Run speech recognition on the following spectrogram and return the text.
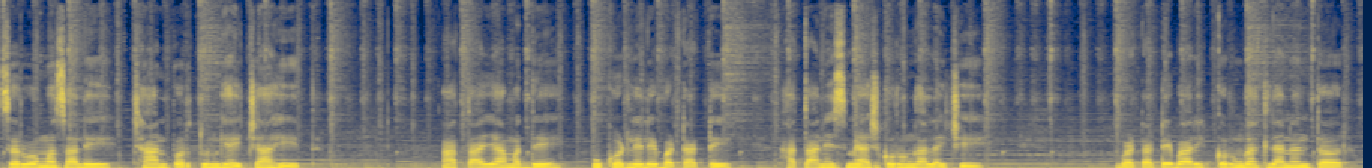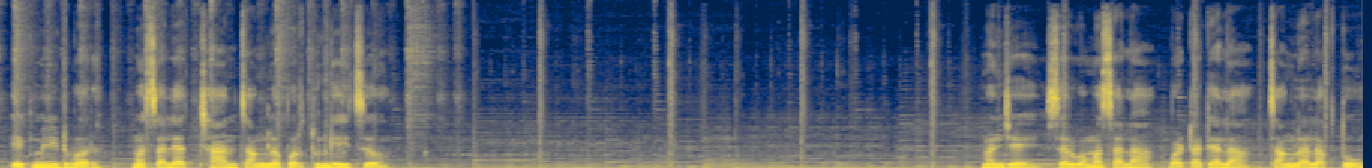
सर्व मसाले छान परतून घ्यायचे आहेत. आता यामध्ये उकडलेले बटाटे हाताने स्मॅश करून घालायचे. बटाटे बारीक करून घातल्यानंतर एक मिनिटभर मसाल्यात छान चांगलं परतून घ्यायचं. म्हणजे सर्व मसाला बटाट्याला चांगला लागतो.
